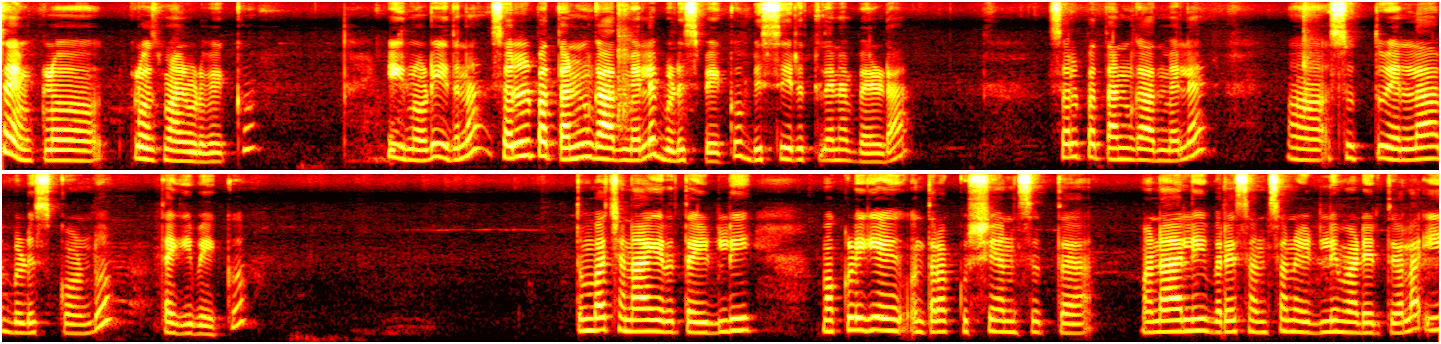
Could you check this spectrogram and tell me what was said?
ಸೇಮ್ ಕ್ಲೋ, ಕ್ಲೋಸ್ ಮಾಡಿಬಿಡಬೇಕು. ಈಗ ನೋಡಿ, ಇದನ್ನು ಸ್ವಲ್ಪ ತಣ್ಣಗಾದ್ಮೇಲೆ ಬಿಡಿಸ್ಬೇಕು. ಬಿಸಿ ಇರುತ್ತಲೇ ಬೇಡ. ಸ್ವಲ್ಪ ತಣ್ಣಗಾದ್ಮೇಲೆ ಸುತ್ತು ಎಲ್ಲ ಬಿಡಿಸ್ಕೊಂಡು ತೆಗಿಬೇಕು. ತುಂಬ ಚೆನ್ನಾಗಿರುತ್ತೆ. ಇಡ್ಲಿ, ಮಕ್ಕಳಿಗೆ ಒಂಥರ ಖುಷಿ ಅನಿಸುತ್ತೆ. ಮನಾಲಿ ಬರೀ ಸಣ್ಣ ಸಣ್ಣ ಇಡ್ಲಿ ಮಾಡಿರ್ತೀವಲ್ಲ, ಈ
